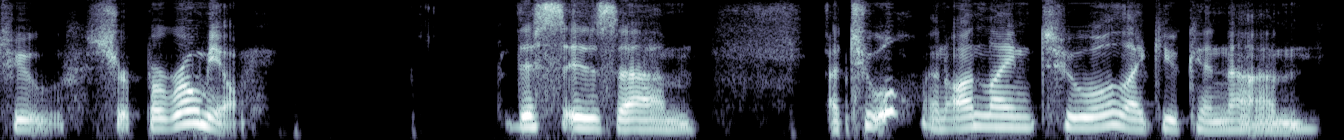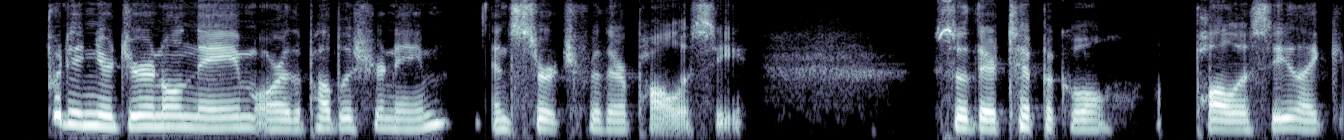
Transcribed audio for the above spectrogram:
to Sherpa Romeo. This is um, a tool, an online tool, like you can um, put in your journal name or the publisher name and search for their policy. So their typical policy, like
